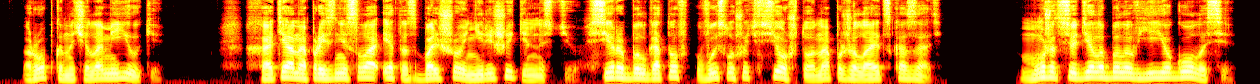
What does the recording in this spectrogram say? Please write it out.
— робко начала Миюки. Хотя она произнесла это с большой нерешительностью, Сира был готов выслушать все, что она пожелает сказать. Может, все дело было в ее голосе.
